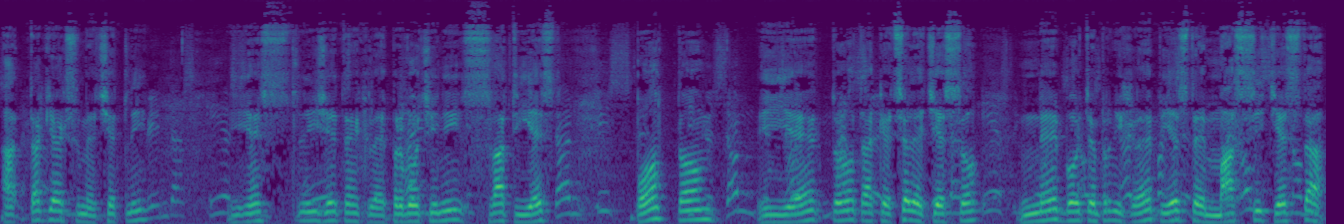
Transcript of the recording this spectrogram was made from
a tak, jak jsme četli, jestliže ten chléb prvočiny svatý jest, potom je to také celé těsto, nebo ten první chléb je z té masy těsta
